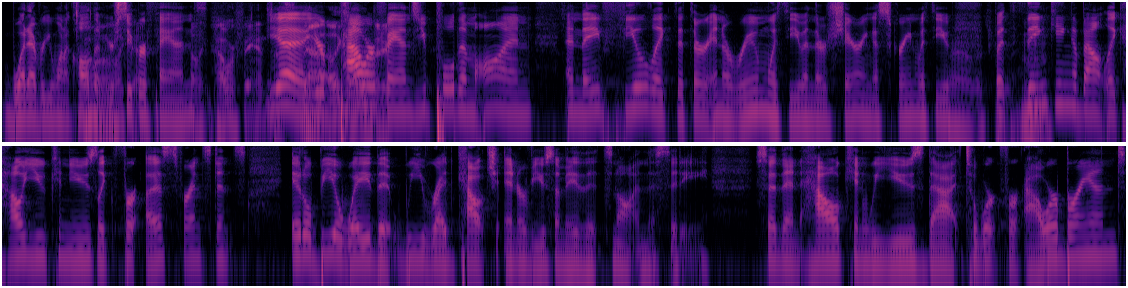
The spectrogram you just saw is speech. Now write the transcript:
whatever you want to call Oh, them, your like super that. fans. I like power fans Yeah, nah, your like power fans, you pull them on and they feel like that they're in a room with you and they're sharing a screen with you. Wow, that's but thinking about like how you can use like for us, for instance, it'll be a way that we red couch interview somebody that's not in the city. So then how can we use that to work for our brand?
